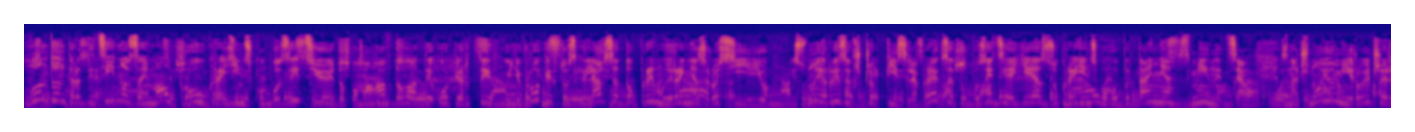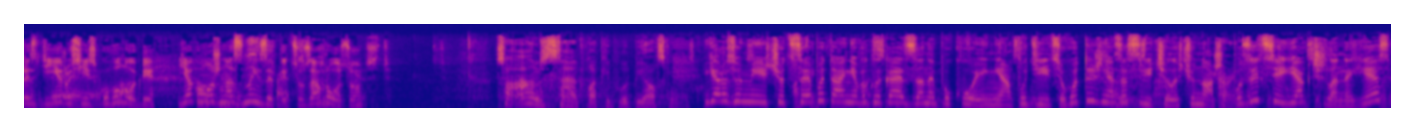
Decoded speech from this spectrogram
Лондон традиційно займав проукраїнську позицію і допомагав долати опір тих у Європі, хто схилявся до примирення з Росією. Існує ризик, що після Брекзиту позиція ЄС з українського питання зміниться значною мірою через дії російського лобі. Як можна знизити цю загрозу? Я розумію, що це питання викликає занепокоєння. Події цього тижня засвідчили, що наша позиція як члена ЄС,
